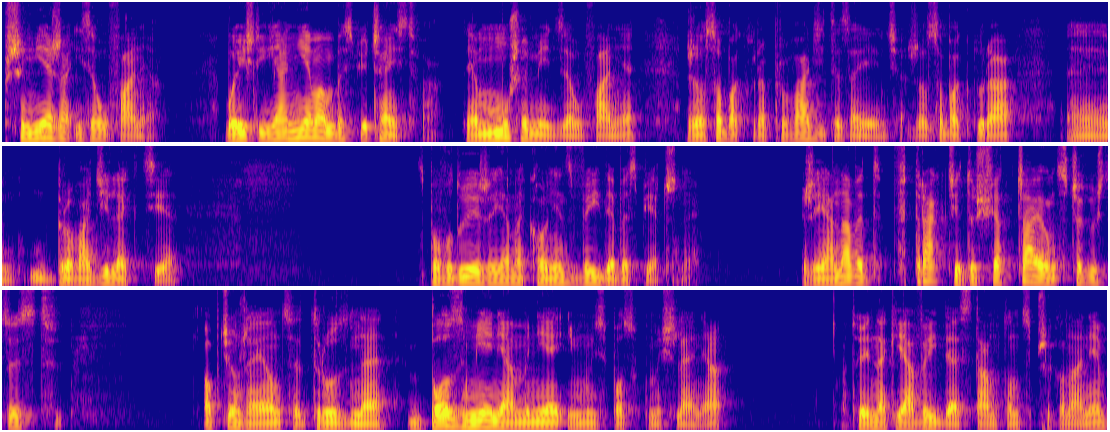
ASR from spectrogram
przymierza i zaufania. Bo jeśli ja nie mam bezpieczeństwa, to ja muszę mieć zaufanie, że osoba, która prowadzi te zajęcia, że osoba, która e, prowadzi lekcje, spowoduje, że ja na koniec wyjdę bezpieczny. Że ja nawet w trakcie, doświadczając czegoś, co jest obciążające, trudne, bo zmienia mnie i mój sposób myślenia, to jednak ja wyjdę stamtąd z przekonaniem,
